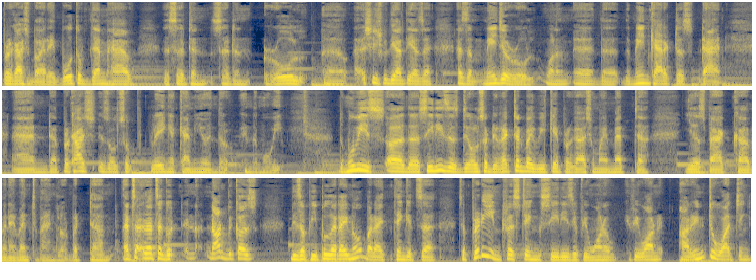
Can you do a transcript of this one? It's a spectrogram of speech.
Prakash Bare, both of them have a certain certain role. Uh, Ashish Vidyarthi has a has a major role, one of uh, the the main character's dad, and uh, Prakash is also playing a cameo in the in the movie. The movies, uh, the series is also directed by V.K. Prakash, whom I met uh, years back uh, when I went to Bangalore. But um, that's a, that's a good, not because these are people that I know, but I think it's a it's a pretty interesting series if you want to if you want are into watching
